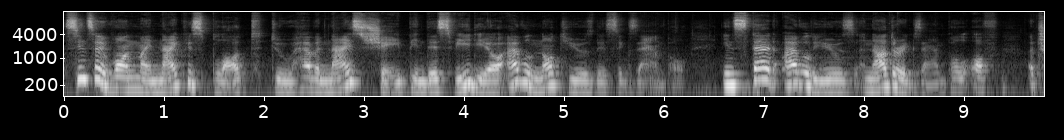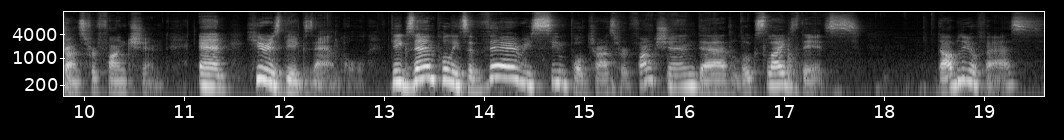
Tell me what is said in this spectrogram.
Since I want my Nyquist plot to have a nice shape in this video, I will not use this example. Instead, I will use another example of a transfer function. And here is the example. The example is a very simple transfer function that looks like this. W of s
